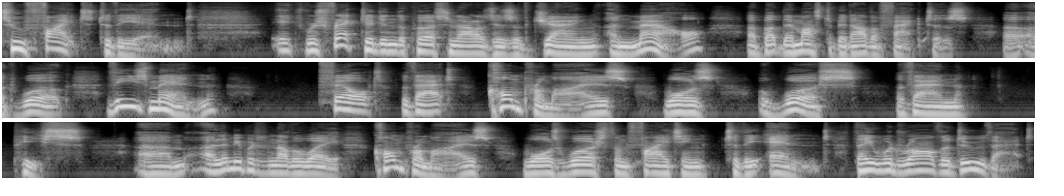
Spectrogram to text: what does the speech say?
to fight to the end. It reflected in the personalities of Jiang and Mao, uh, but there must have been other factors uh, at work. These men felt that compromise was worse than peace. Um, uh, let me put it another way compromise was worse than fighting to the end. They would rather do that.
